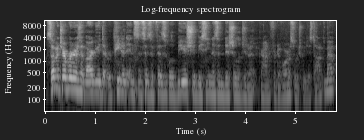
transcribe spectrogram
Some interpreters have argued that repeated instances of physical abuse should be seen as an additional legitimate ground for divorce, which we just talked about.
